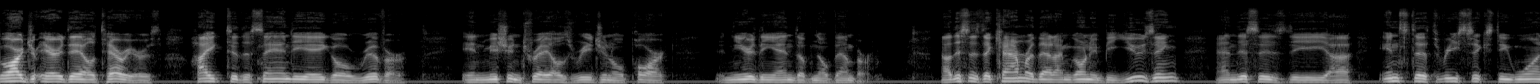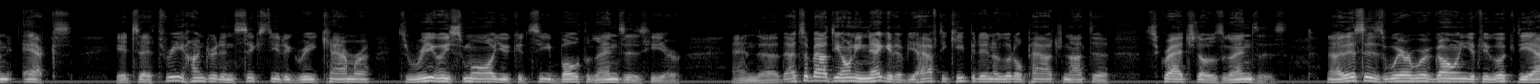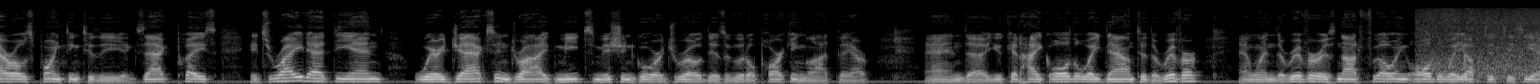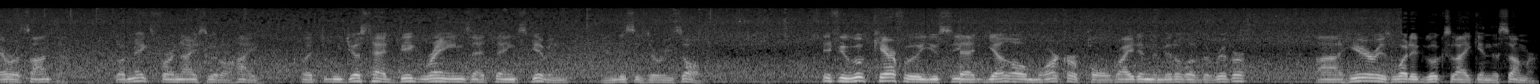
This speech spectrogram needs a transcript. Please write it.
Larger Airedale Terriers hike to the San Diego River in Mission Trails Regional Park near the end of November. Now, this is the camera that I'm going to be using, and this is the uh, Insta361X. It's a 360 degree camera. It's really small. You could see both lenses here. And uh, that's about the only negative. You have to keep it in a little pouch not to scratch those lenses. Now this is where we're going. If you look, the arrows pointing to the exact place. It's right at the end where Jackson Drive meets Mission Gorge Road. There's a little parking lot there. And uh, you can hike all the way down to the river. And when the river is not flowing, all the way up to, Tierrasanta. So it makes for a nice little hike. But we just had big rains at Thanksgiving, and this is the result. If you look carefully, you see that yellow marker pole right in the middle of the river. Uh, here is what it looks like in the summer.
